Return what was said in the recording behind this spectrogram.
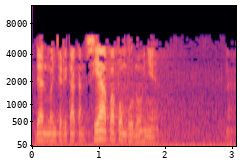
dan menceritakan siapa pembunuhnya. Nah.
